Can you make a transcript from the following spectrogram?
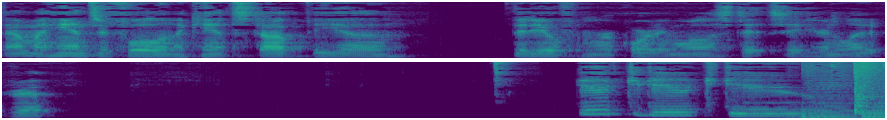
Now my hands are full and I can't stop the uh, video from recording while I sit, sit here and let it drip. Do do do do do.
